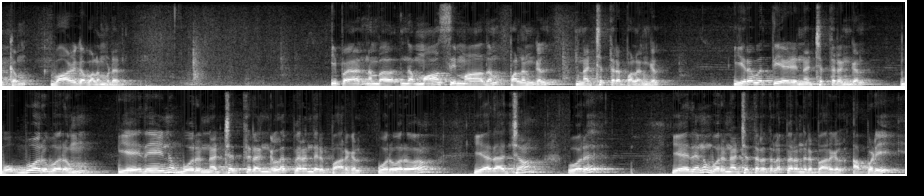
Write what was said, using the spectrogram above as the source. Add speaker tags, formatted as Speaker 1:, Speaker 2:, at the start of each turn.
Speaker 1: வணக்கம். வாழ்க வளமுடன். இப்போ நம்ம இந்த மாசி மாதம் பலன்கள் நட்சத்திர பலன்கள். இருபத்தி ஏழு நட்சத்திரங்கள். ஒவ்வொருவரும் ஏதேனும் ஒரு நட்சத்திரங்களில் பிறந்திருப்பார்கள். ஒருவரும் ஏதாச்சும் ஒரு ஏதேனும் ஒரு நட்சத்திரத்தில் பிறந்திருப்பார்கள். அப்படி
